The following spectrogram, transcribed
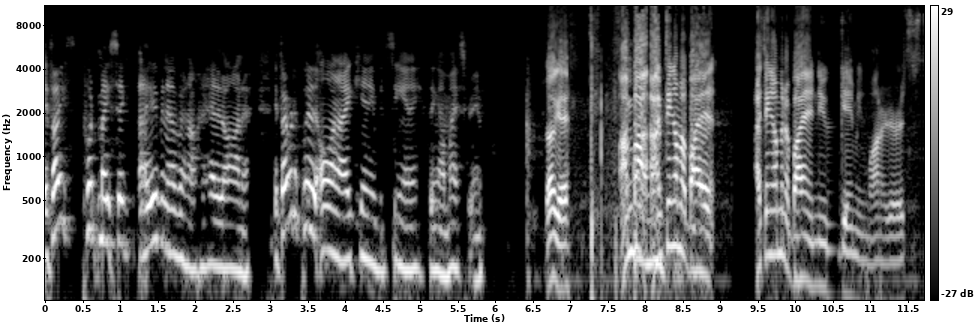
if I put my sig I even haven't had it on. If I were to put it on I can't even see anything on my screen. Okay, I'm buy. I um, think I'm gonna buy it. I think I'm gonna buy a new gaming monitor. It's,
